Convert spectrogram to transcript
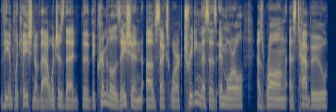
the implication of that, which is that the the criminalization of sex work, treating this as immoral, as wrong, as taboo,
